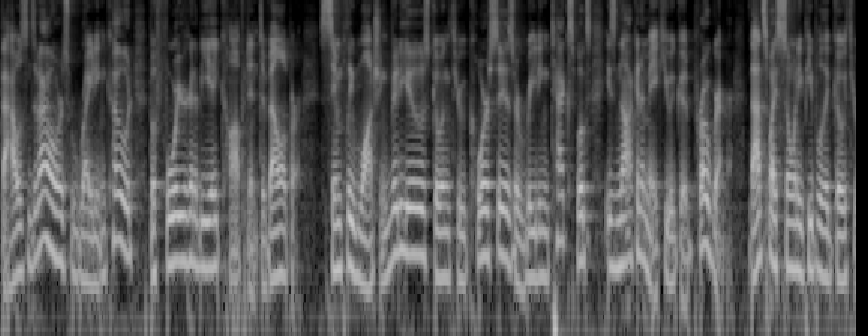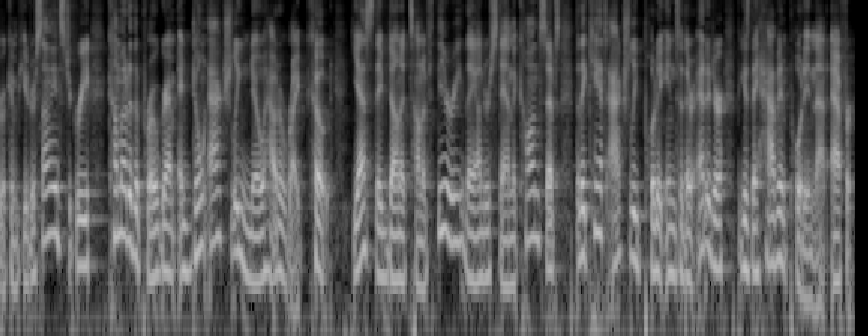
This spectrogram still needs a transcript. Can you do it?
thousands of hours writing code before you're going to be a competent developer. Simply watching videos, going through courses, or reading textbooks is not going to make you a good programmer. That's why so many people that go through a computer science degree come out of the program and don't actually know how to write code. Yes, they've done a ton of theory, they understand the concepts, but they can't actually put it into their editor because they haven't put in that effort.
